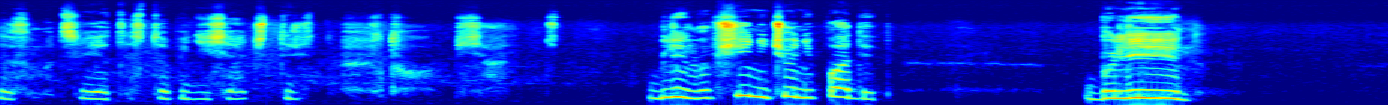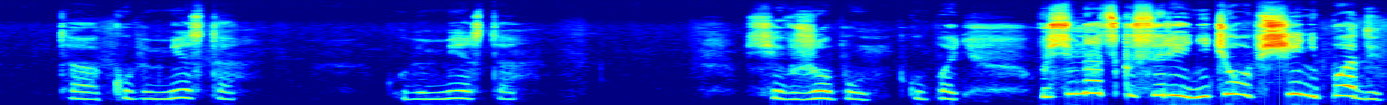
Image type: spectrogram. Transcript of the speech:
За самоцветы. 150, 400, 150. Блин, вообще ничего не падает. Блин. Так, купим место. Купим место. Все в жопу покупать. 18 косарей, ничего вообще не падает.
